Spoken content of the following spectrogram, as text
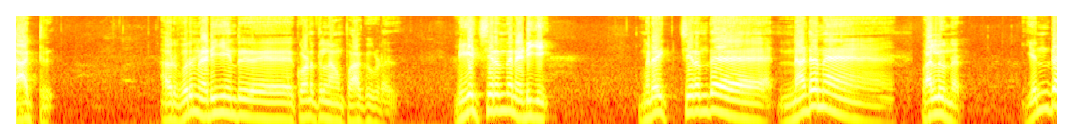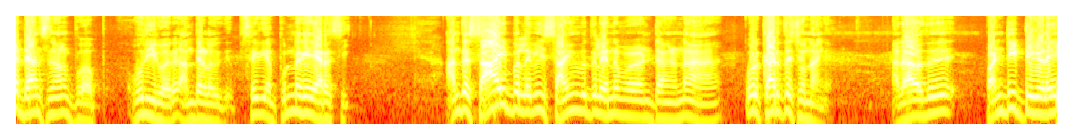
டாக்டர். அவர் வெறும் நடிகை என்று கோணத்தில் நாம் பார்க்கக்கூடாது. மிகச்சிறந்த நடிகை. மிகச்சிறந்த நடன வல்லுனர் எந்த டான்ஸ்னாலும் ஊதிடுவார். அந்த அளவுக்கு. சரி புன்னகை அரசி. அந்த சாய் பல்லவி சமீபத்தில் என்ன பண்ணிட்டாங்கன்னா ஒரு கருத்தை சொன்னாங்க. அதாவது பண்டிட்டுகளை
